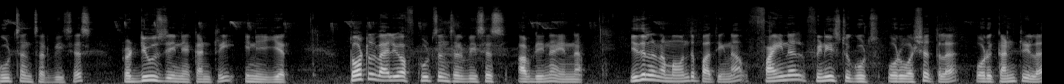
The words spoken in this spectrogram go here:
goods and services produced in a country in a year total value of goods and services அப்படின்னா என்ன? இதில் நம்ம வந்து பார்த்திங்கன்னா ஃபைனல் ஃபினிஷ்டு கூட்ஸ் ஒரு வருஷத்தில் ஒரு கண்ட்ரியில்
